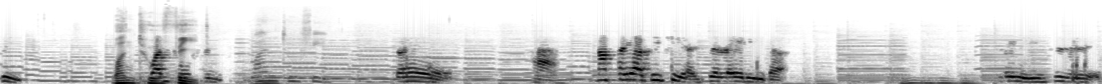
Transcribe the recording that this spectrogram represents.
Three，One Two Three，One Two Three，对，啊，那配料机器人是 Lady 的，Lady 是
